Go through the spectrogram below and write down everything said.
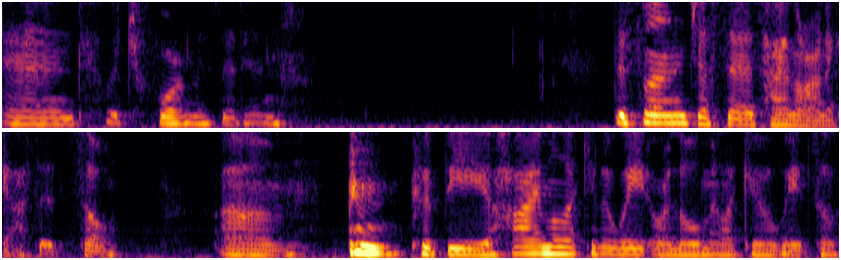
And which form is it in? This one just says hyaluronic acid. So um, could be a high molecular weight or low molecular weight. So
